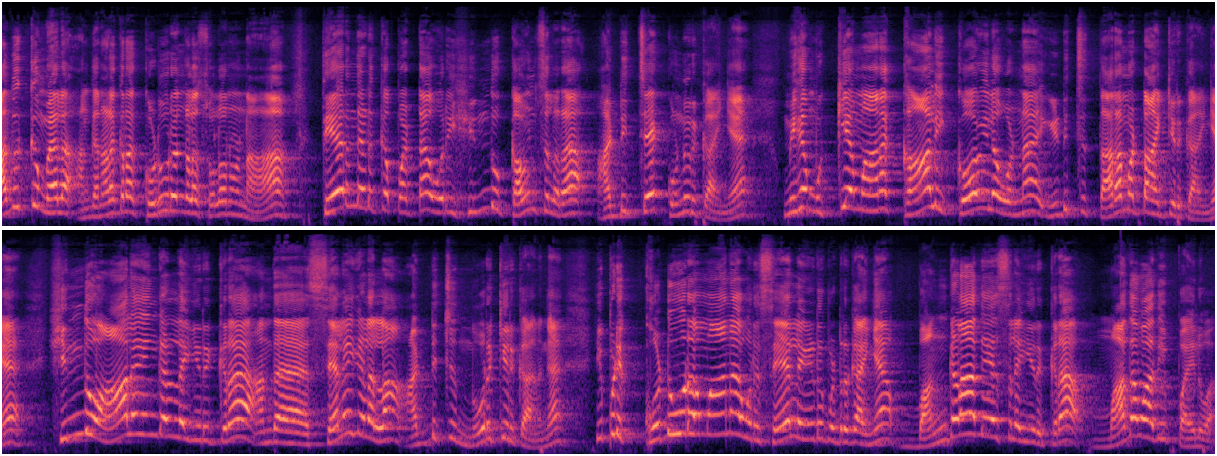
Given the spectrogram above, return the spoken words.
அதுக்கு மேலே அங்கே நடக்கிற கொடூரங்களை சொல்லணும்னா தேர்ந்தெடுக்கப்பட்ட ஒரு ஹிந்து கவுன்சிலரை அடித்தே கொண்டு இருக்காங்க மிக முக்கியமான காளி கோவிலை ஒன்றை இடித்து தரமட்டம் ஆக்கியிருக்காங்க. ஹிந்து ஆலயங்களில் இருக்கிற அந்த சிலைகளெல்லாம் அடித்து நொறுக்கியிருக்கானுங்க. இப்படி கொடூரமான ஒரு செயலில் ஈடுபட்டிருக்காங்க. பங்களாதேஷில் இருக்கிற மதவாதி பயிலுவா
